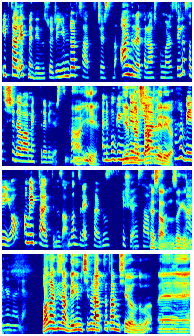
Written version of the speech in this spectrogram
iptal etmediğiniz sürece 24 saat içerisinde aynı referans numarasıyla satışı devam ettirebilirsiniz. Ha iyi. Hani bugün 24 gidelim saat yarın... veriyor. Aha, veriyor ama iptal ettiğiniz anda direkt paranız düşüyor hesabınıza. Hesabınıza geliyor. Aynen öyle. Valla güzel. Benim içimi rahatlatan bir şey oldu bu. Ee,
